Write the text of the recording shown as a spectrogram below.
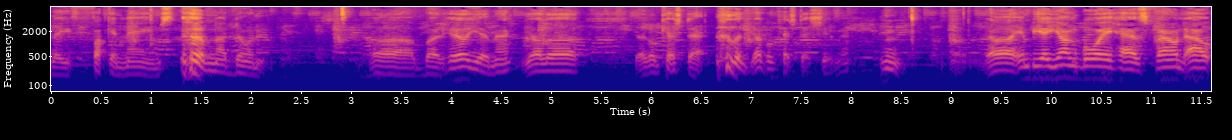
they fucking names. I'm not doing it. Uh, but hell yeah, man. Y'all uh, y'all gonna catch that. Look, y'all gonna catch that shit, man. Hmm. Uh, NBA YoungBoy has found out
